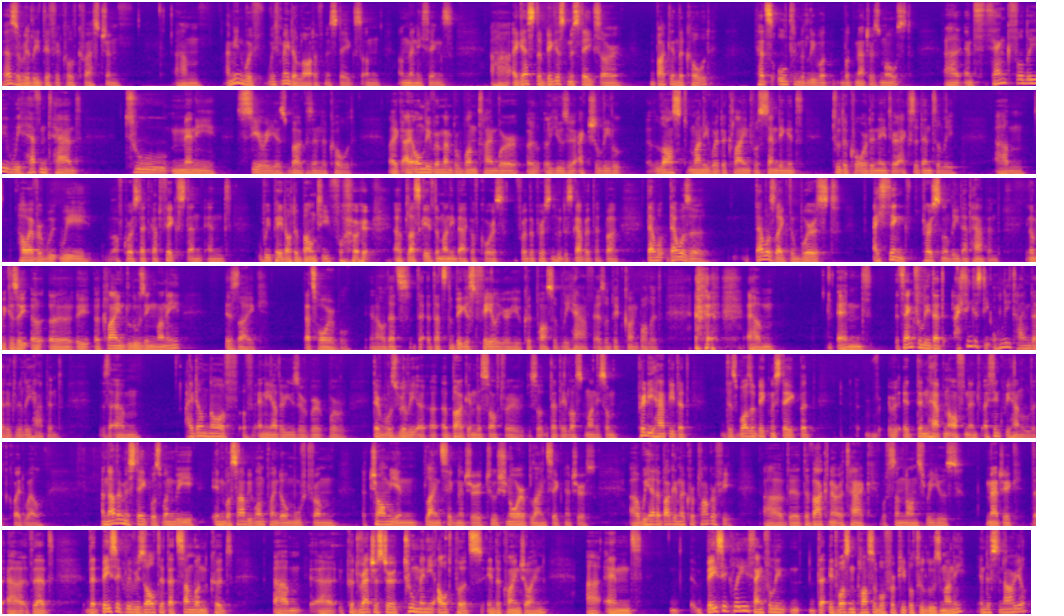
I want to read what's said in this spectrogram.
That's a really difficult question. Um, I mean, we've we've made a lot of mistakes on on many things. Uh, I guess the biggest mistakes are bug in the code. That's ultimately what what matters most. Uh, and thankfully, we haven't had too many serious bugs in the code. Like I only remember one time where a, a user actually lost money where the client was sending it to the coordinator accidentally. Um, however, we, we of course that got fixed and and we paid out a bounty for uh, plus gave the money back of course for the person who discovered that bug. That that was a that was like the worst I think personally that happened. You know because a a, a, a client losing money is like that's horrible. You know that's th- that's the biggest failure you could possibly have as a Bitcoin wallet. um, and thankfully that I think is the only time that it really happened. Um, I don't know of, of any other user where, where there was really a, a bug in the software so that they lost money. So I'm pretty happy that this was a big mistake, but it didn't happen often, and I think we handled it quite well. Another mistake was when we in Wasabi 1.0 moved from a Chaumian blind signature to Schnorr blind signatures. Uh, we had a bug in the cryptography, uh, the the Wagner attack with some nonce reuse magic uh, that that basically resulted that someone could um, uh, could register too many outputs in the coin join, uh, and basically, thankfully, it wasn't possible for people to lose money in this scenario,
